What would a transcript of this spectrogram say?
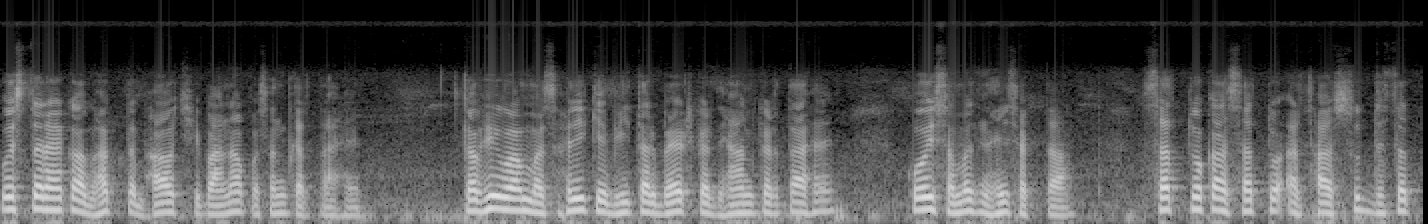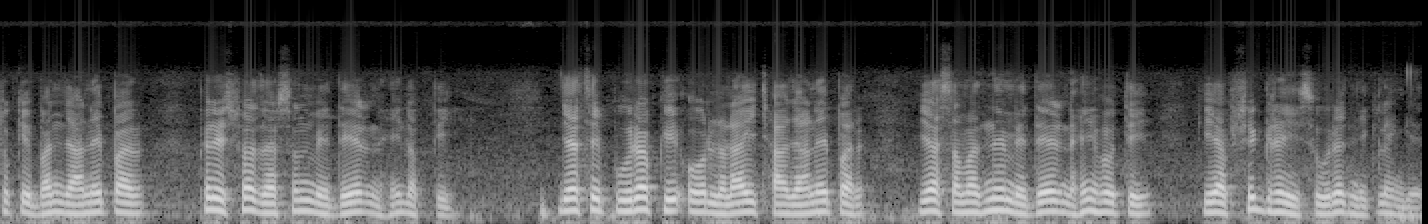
उस तरह का भक्त भाव छिपाना पसंद करता है। कभी वह मसहरी के भीतर बैठकर ध्यान करता है, कोई समझ नहीं सकता। सत्व का सत्व अर्थात शुद्ध सत्व के बन जाने पर फिर ईश्वर दर्शन में देर नहीं लगती। जैसे पूरब की ओर लड़ाई छा जाने पर यह समझने में देर नहीं होती कि अब शीघ्र ही सूरज निकलेंगे।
